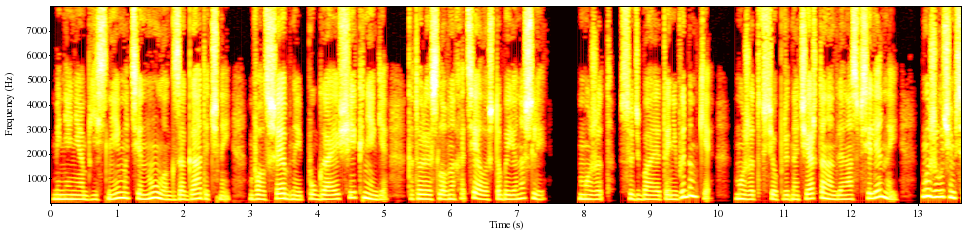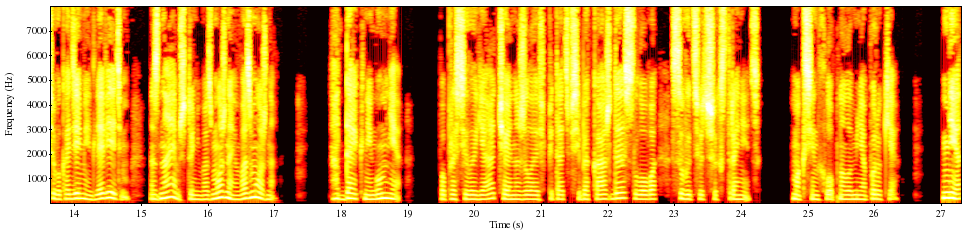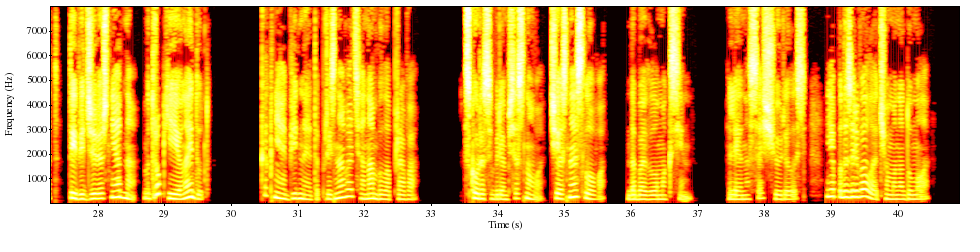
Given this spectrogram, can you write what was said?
Меня необъяснимо тянуло к загадочной, волшебной, пугающей книге, которая словно хотела, чтобы ее нашли. Может, судьба — это не выдумки? Может, все предначертано для нас Вселенной? Мы же учимся в Академии для ведьм. Знаем, что невозможное возможно. «Отдай книгу мне», — попросила я, отчаянно желая впитать в себя каждое слово с выцветших страниц. Максин хлопнула меня по руке. «Нет, ты ведь живешь не одна. Вдруг ее найдут». Как не обидно это признавать, она была права. «Скоро соберемся снова. Честное слово», — добавила Максин. Лена сощурилась. Я подозревала, о чем она думала.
